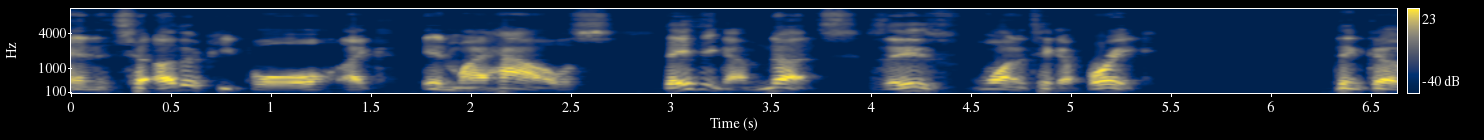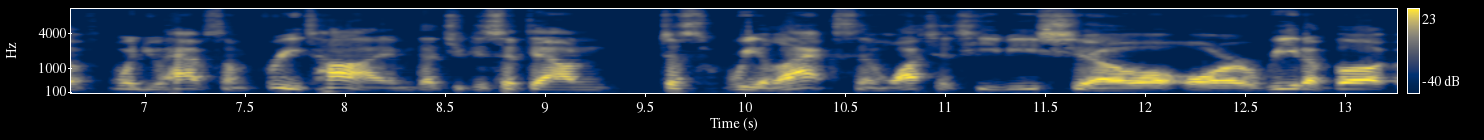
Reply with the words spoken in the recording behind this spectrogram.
And to other people, like in my house, they think I'm nuts because they just want to take a break. Think of when you have some free time that you can sit down, just relax and watch a TV show or read a book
